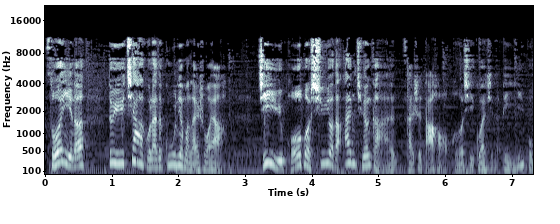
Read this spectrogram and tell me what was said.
所以呢，对于嫁过来的姑娘们来说呀，给予婆婆需要的安全感才是打好婆媳关系的第一步。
